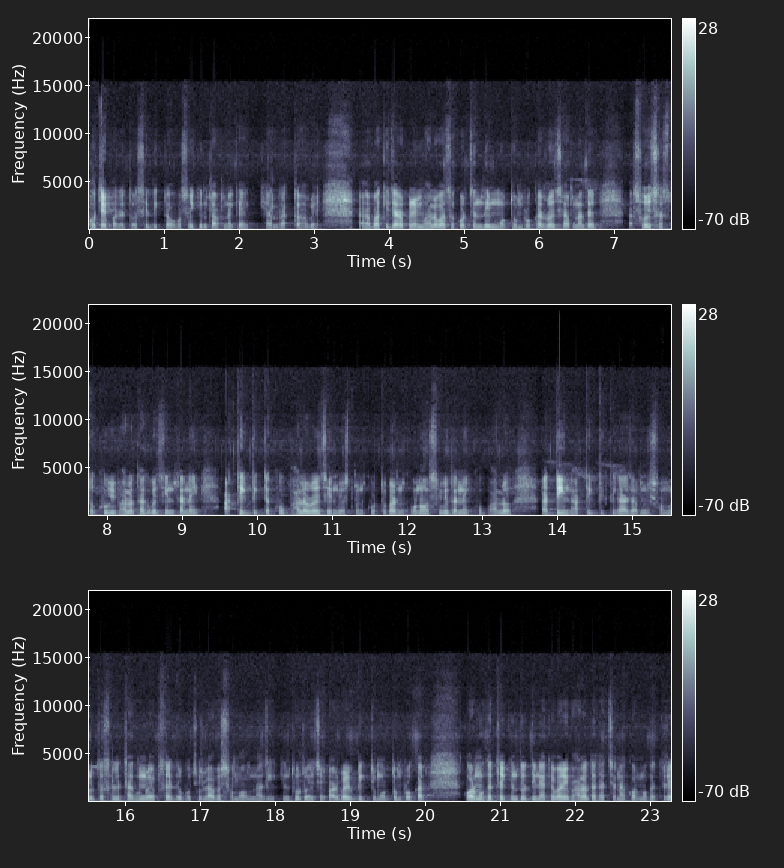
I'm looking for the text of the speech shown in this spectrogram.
হতে পারে। তো সেদিকটা অবশ্যই কিন্তু আপনাকে খেয়াল রাখতে হবে। বাকি যারা প্রেম ভালোবাসা করছেন, দিন মধ্যম প্রকার রয়েছে আপনাদের। শরীর স্বাস্থ্য খুবই ভালো থাকবে, চিন্তা নেই। আর্থিক দিকটা খুব ভালো রয়েছে ইনভেস্টমেন্ট করতে পারেন, কোনো অসুবিধা নেই। খুব ভালো। দিন আর্থিক দিক থেকে আজ আপনি সমৃদ্ধশালী থাকবেন, ব্যবসায়ীদের প্রচুর লাভের সম্ভাবনা আজকে কিন্তু রয়েছে। পারিবারিক দিকটি মধ্যম প্রকার। কর্মক্ষেত্রে কিন্তু দিন একেবারেই ভালো দেখাচ্ছে না। কর্মক্ষেত্রে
